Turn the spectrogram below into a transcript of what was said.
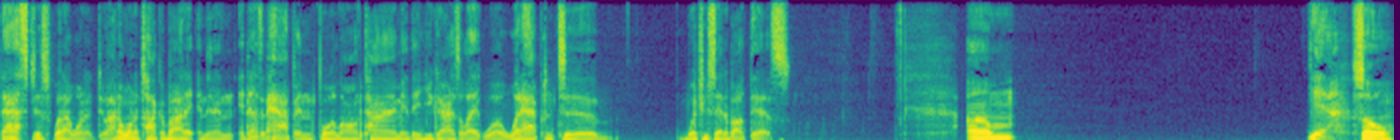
that's just what I want to do. I don't want to talk about it and then it doesn't happen for a long time. And then you guys are like, well, what happened to what you said about this? Um, yeah, so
